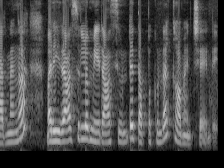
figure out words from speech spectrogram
కారణంగా. మరి ఈ రాశుల్లో మీ రాశి ఉంటే తప్పకుండా కామెంట్ చేయండి.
